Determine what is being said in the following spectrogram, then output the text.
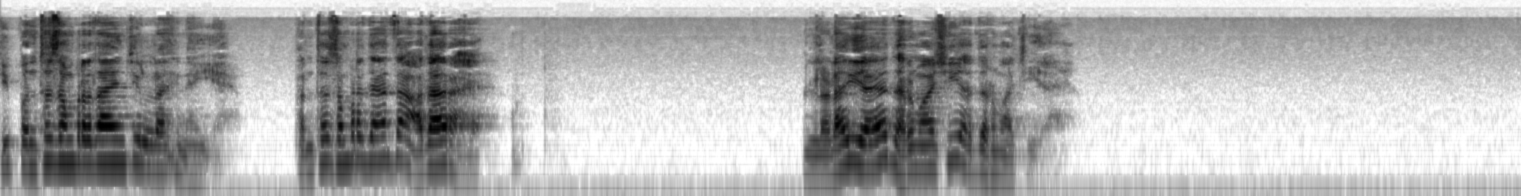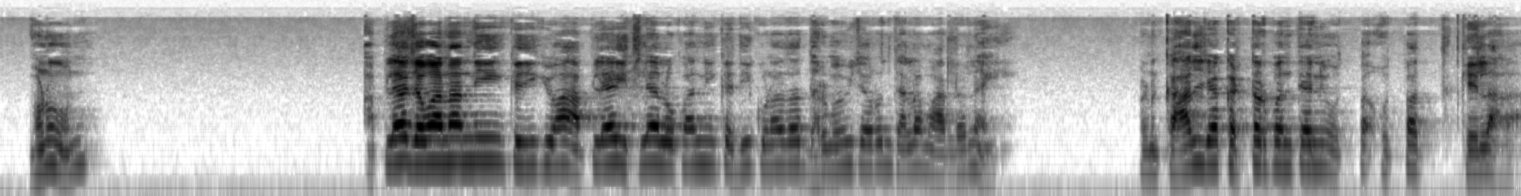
ती पंथ संप्रदायांची लढाई नाही आहे. पंथ संप्रदायाचा आधार आहे. लढाई आहे धर्माची अधर्माची आहे. म्हणून आपल्या जवानांनी कधी किंवा आपल्या इथल्या लोकांनी कधी कुणाचा धर्म विचारून त्याला मारलं नाही. पण काल ज्या कट्टरपंथ्यांनी उत्पा उत्पात केला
